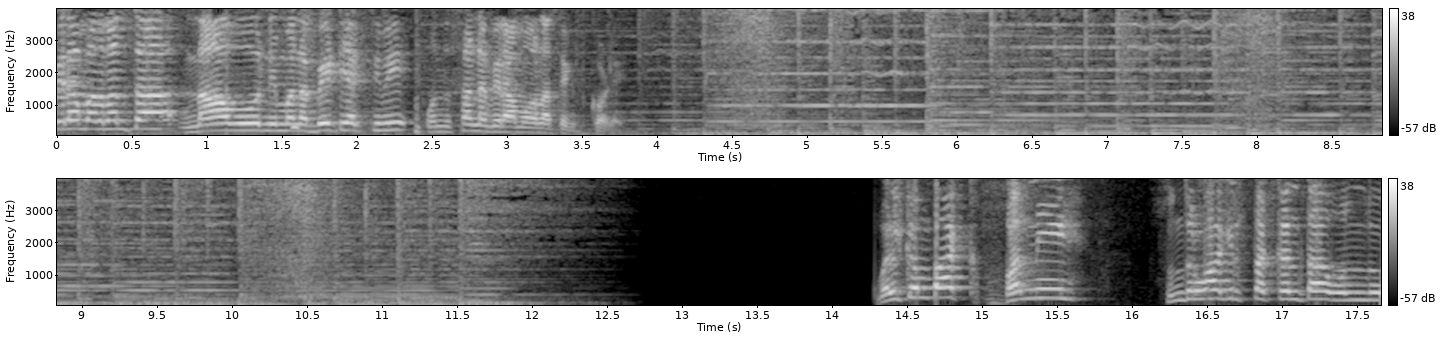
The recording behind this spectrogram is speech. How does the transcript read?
ವಿರಾಮದ ನಂತರ ನಾವು ನಿಮ್ಮನ್ನ ಭೇಟಿ ಆಗ್ತೀವಿ ಒಂದು ಸಣ್ಣ ವಿರಾಮವನ್ನ ತೆಗೆದುಕೊಳ್ಳಿ. ವೆಲ್ಕಮ್ ಬ್ಯಾಕ್ ಬನ್ನಿ. ಸುಂದರವಾಗಿರ್ತಕ್ಕಂಥ ಒಂದು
